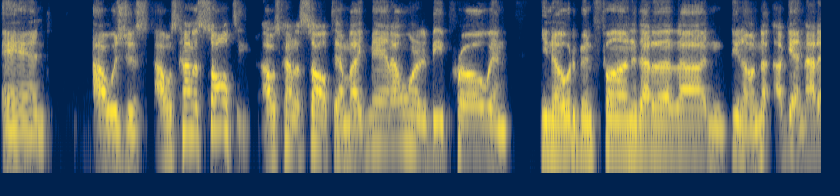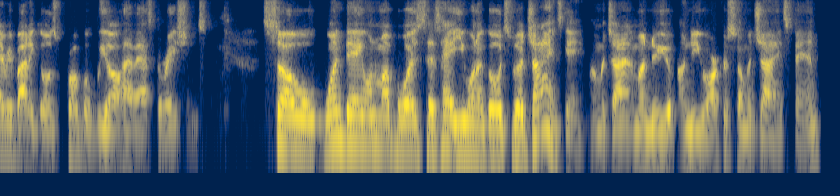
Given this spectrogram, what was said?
and I was just I was kind of salty. I was kind of salty. I'm like, man, I wanted to be pro, and you know, it would have been fun, and da da da da. And you know, not, again, not everybody goes pro, but we all have aspirations. So one day, one of my boys says, "Hey, you want to go to a Giants game?" I'm a Giant. I'm a New, York, a New Yorker, so I'm a Giants fan.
